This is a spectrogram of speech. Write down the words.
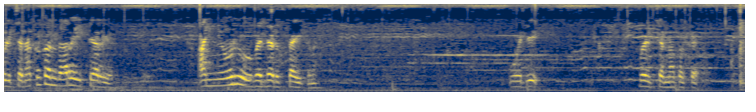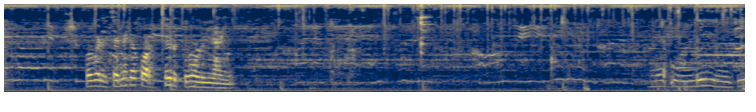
വെളിച്ചെണ്ണക്കൊക്കെ എന്താ റേറ്റ് അറിയാം? അഞ്ഞൂറ് രൂപന്റെ അടുത്തായിക്കണം. ഒരു വെളിച്ചെണ്ണക്കൊക്കെ. അപ്പൊ വെളിച്ചെണ്ണയൊക്കെ കുറച്ച് എടുക്കണുള്ളൂ ഞാൻ ഉള്ളി ഇഞ്ചി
